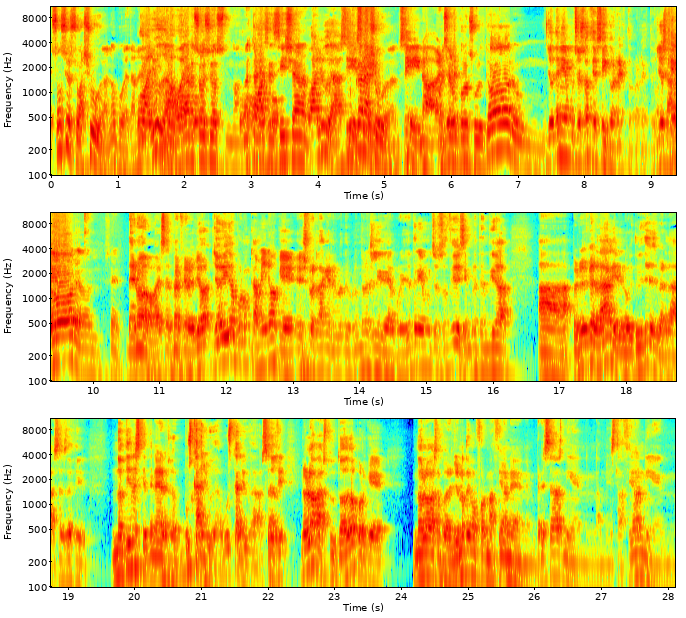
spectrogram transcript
socios o ayuda, ¿no? Porque también O ayuda, o- buscar o- socios no, es o- sencilla. o ayuda, sí. buscar sí. ayuda. Sí, no, a ver, Puede ser un consultor, un yo tenía muchos socios, sí, correcto, correcto. Yo es que, contador, o- sí. De nuevo, a eso me refiero. Yo, yo he ido por un camino que es verdad que de pronto no es el ideal, porque yo tenido muchos socios y siempre he tendido a, a- Pero es verdad que lo que tú dices es verdad. o sea, es decir, no tienes que tener eso. Busca ayuda, busca ayuda. O sea, es decir, no lo hagas tú todo porque no lo vas a poder. Yo no tengo formación en empresas, ni en administración, ni en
